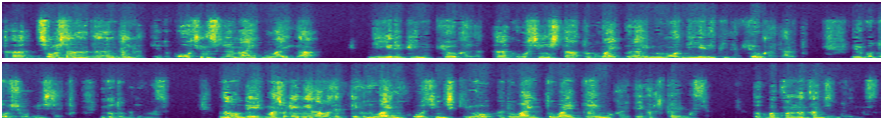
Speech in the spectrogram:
だから、証明したのは何かっていうと、更新する前の y が DLP の境界だったら、更新した後の y プライムも DLP の境界であるということを証明したいということになります。なので、まあ、それに合わせて、この y の更新式を、あと y と y プライムを書いて書き換えます。とまあ、こんな感じになります。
